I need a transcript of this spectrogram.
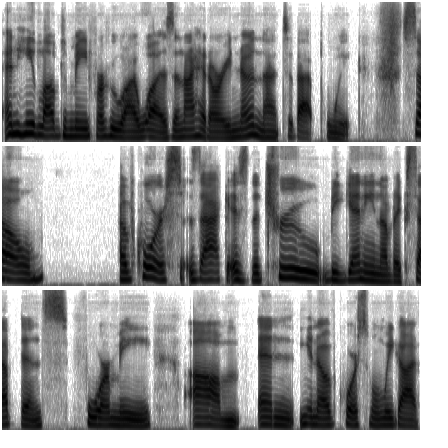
and he loved me for who I was, and I had already known that to that point. So. Of course, Zach is the true beginning of acceptance for me. Um, and, you know, of course, when we got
